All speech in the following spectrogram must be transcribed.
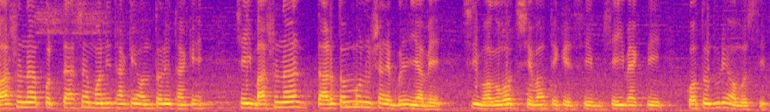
বাসনা, প্রত্যাশা মনে থাকে, অন্তরে থাকে, সেই বাসনার তারতম্য অনুসারে বোঝা যাবে শ্রী ভগবত সেবা থেকে সেই ব্যক্তি কত দূরে অবস্থিত।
